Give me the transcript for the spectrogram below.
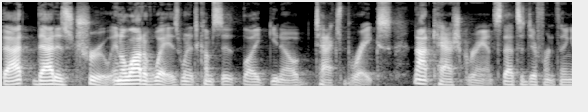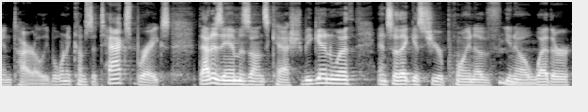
That that is true in a lot of ways when it comes to like you know tax breaks, not cash grants. That's a different thing entirely. But when it comes to tax breaks, that is Amazon's cash to begin with, and so that gets to your point of you know whether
